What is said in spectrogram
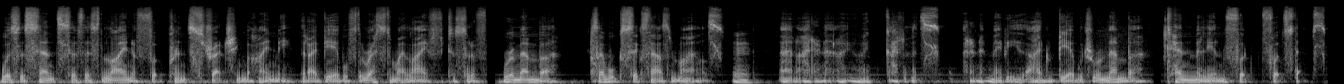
was a sense of this line of footprints stretching behind me that I'd be able for the rest of my life to sort of remember. Because I walked 6,000 miles. And I don't know, I, I, God, let's, I don't know, maybe I'd be able to remember 10 million foot, footsteps.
